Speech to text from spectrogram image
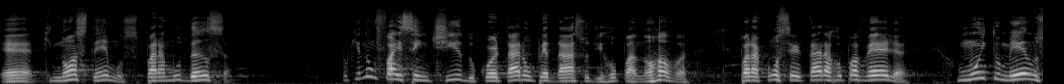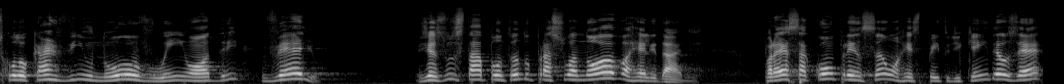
é, que nós temos para a mudança. Porque não faz sentido cortar um pedaço de roupa nova para consertar a roupa velha, muito menos colocar vinho novo em odre velho. Jesus está apontando para a sua nova realidade, para essa compreensão a respeito de quem Deus é,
